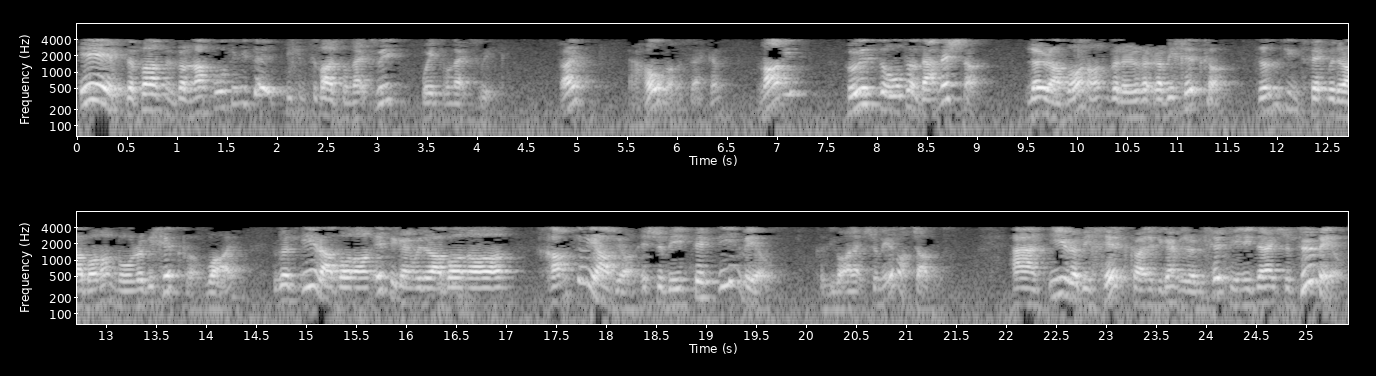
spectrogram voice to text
if the person's got enough 14, we say, he can survive till next week, wait till next week. Right? Now hold on a second. Mami, who is the author of that Mishnah? Lo Rabbanon, but Rabbi Chizkah doesn't seem to fit with Rabbanon nor Rabbi Chizka. Why? Because I Rabbanon, if you're going with Rabbanon, Chamsu Yavion, it should be 15 meals, because you've got an extra meal on Shabbos. And I Rabbi Chizka, and if you're going with Rabbi Chizka, you need an extra two meals.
